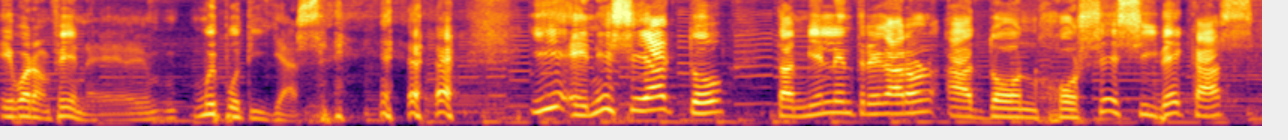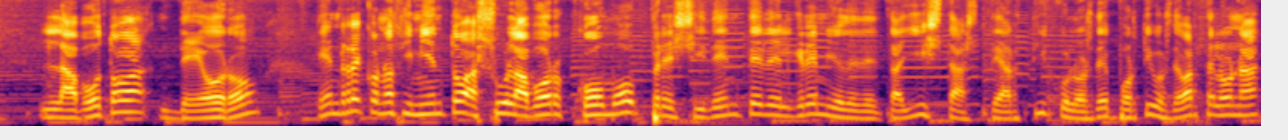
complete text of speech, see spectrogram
Y bueno, en fin, eh, muy putillas. y en ese acto también le entregaron a don José Sibecas la bota de oro en reconocimiento a su labor como presidente del gremio de detallistas de artículos deportivos de Barcelona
